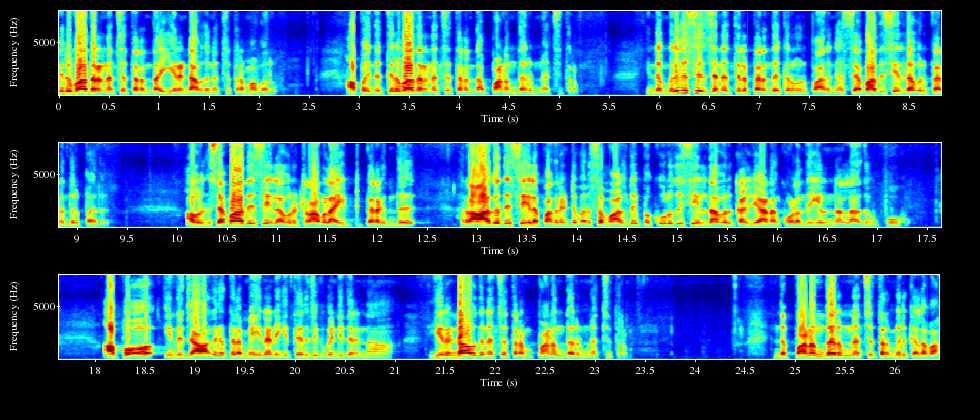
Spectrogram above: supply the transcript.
திருவாதிர நட்சத்திரம் தான் இரண்டாவது நட்சத்திரமாக வரும். அப்போ இந்த திருவாதிர நட்சத்திரம் தான் பணம் தரும் நட்சத்திரம். இந்த மிருகசீசனத்தில் பிறந்துக்கிறவர் பாருங்கள் செவ்வாதிசையில் தான் அவர் பிறந்திருப்பார். அவருக்கு செவ்வாதிசையில் அவர் ட்ராவல் ஆகிட்டு பிறந்து ராகு திசையில் பதினெட்டு வருஷம் வாழ்ந்து இப்போ குரு திசையில் தான் அவர் கல்யாணம் குழந்தைகள் நல்லா அது போகும். அப்போது இந்த ஜாதகத்தில் மெயினாக நீங்கள் தெரிஞ்சுக்க வேண்டியது என்னென்னா இரண்டாவது நட்சத்திரம் பணம் தரும் நட்சத்திரம். இந்த பணம் தரும் நட்சத்திரம் இருக்கல்லவா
